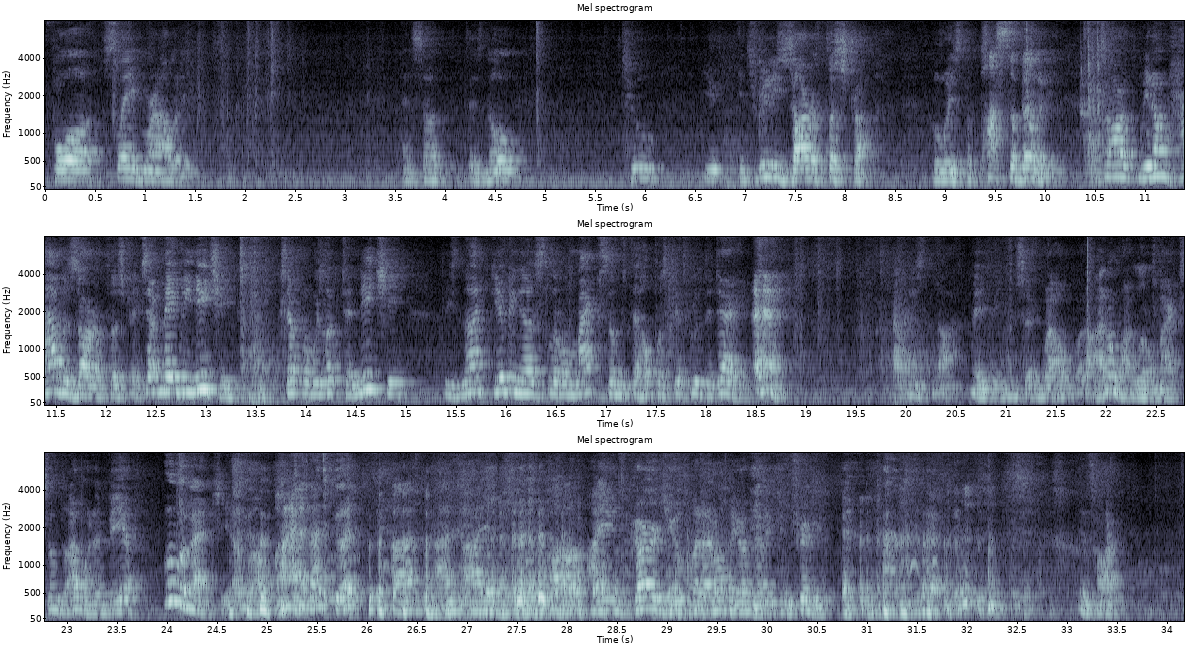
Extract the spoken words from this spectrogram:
for slave morality. And so there's no two, you, it's really Zarathustra who is the possibility. We don't have a Zarathustra, except maybe Nietzsche. Except when we look to Nietzsche, he's not giving us little maxims to help us get through the day. He's not, maybe you say, well, I don't want little maxims, I want to be a Ubermensch, yeah, well, that's good. Uh, I, uh, I encourage you, but I don't think I'm gonna contribute. It's hard,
